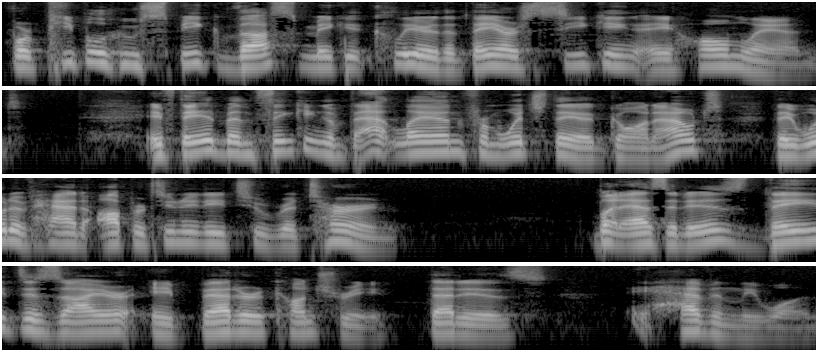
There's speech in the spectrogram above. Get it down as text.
For people who speak thus make it clear that they are seeking a homeland. If they had been thinking of that land from which they had gone out, they would have had opportunity to return but as it is, they desire a better country, that is, a heavenly one.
